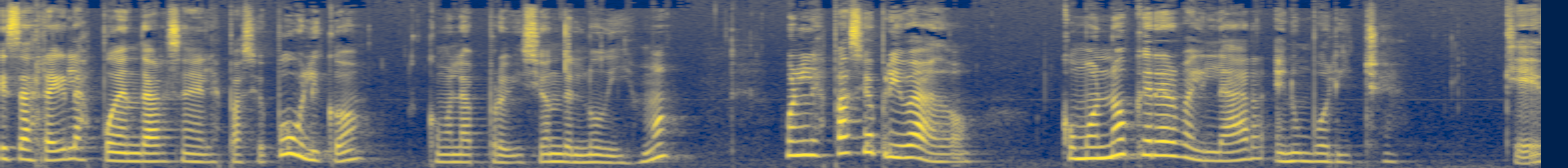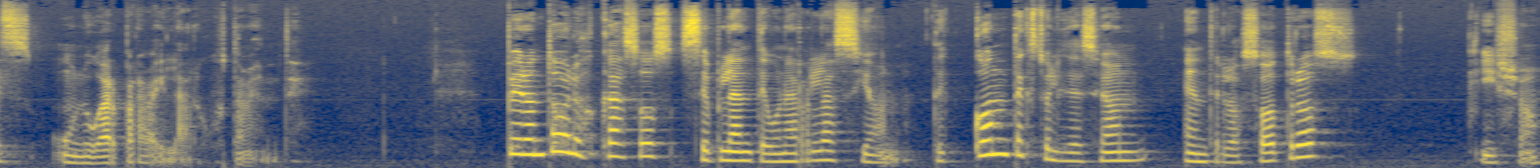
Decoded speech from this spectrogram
Esas reglas pueden darse en el espacio público, como la prohibición del nudismo, o en el espacio privado, como no querer bailar en un boliche, que es un lugar para bailar justamente. Pero en todos los casos se plantea una relación de contextualización entre los otros y yo.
